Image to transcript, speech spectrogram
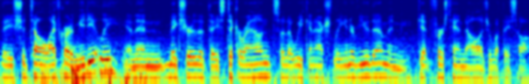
they should tell a lifeguard immediately and then make sure that they stick around so that we can actually interview them and get firsthand knowledge of what they saw.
